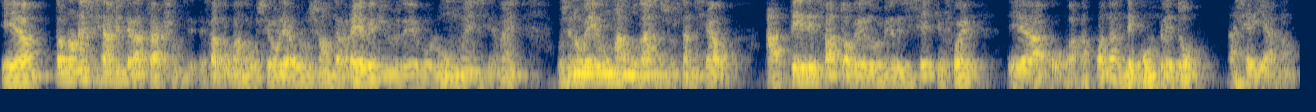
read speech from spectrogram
E, então, não era traction. De, de fato, quando você olha a evolução de revenues, de volumes e demais, você não vê uma mudança substancial até, de fato, abril de 2016, que foi eh, a, a, quando a gente completou a Série A. Não?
